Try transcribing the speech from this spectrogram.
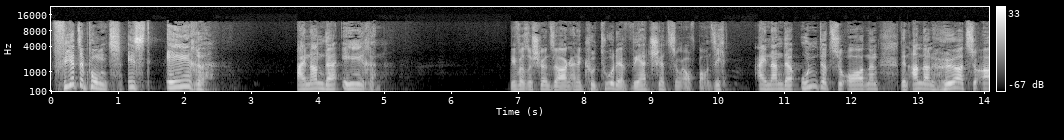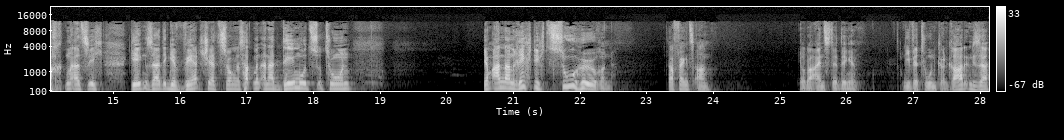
Vierter Punkt ist Ehre. Einander ehren. Wie wir so schön sagen, eine Kultur der Wertschätzung aufbauen, sich einander unterzuordnen, den anderen höher zu achten als sich, gegenseitige Wertschätzung. Das hat mit einer Demut zu tun. Dem anderen richtig zuhören. Da fängt es an oder eins der Dinge, die wir tun können. Gerade in dieser,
